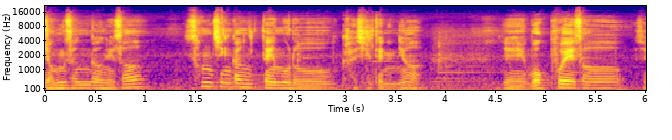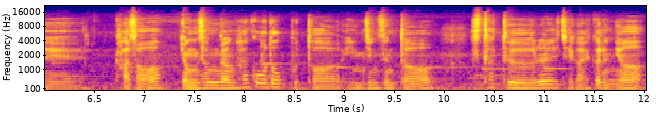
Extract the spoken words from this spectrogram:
영산강에서 섬진강 댐으로 가실 때는요. 예, 목포에서 이제 가서 영산강 하구독부터 인증센터 스타트를 제가 했거든요.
